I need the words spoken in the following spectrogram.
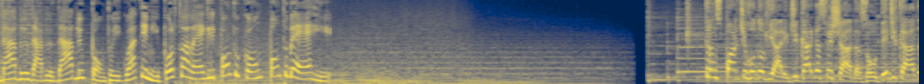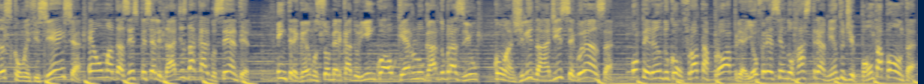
www.iguatemiportoalegre.com.br. Transporte rodoviário de cargas fechadas ou dedicadas com eficiência é uma das especialidades da Cargo Center. Entregamos sua mercadoria em qualquer lugar do Brasil, com agilidade e segurança, operando com frota própria e oferecendo rastreamento de ponta a ponta.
